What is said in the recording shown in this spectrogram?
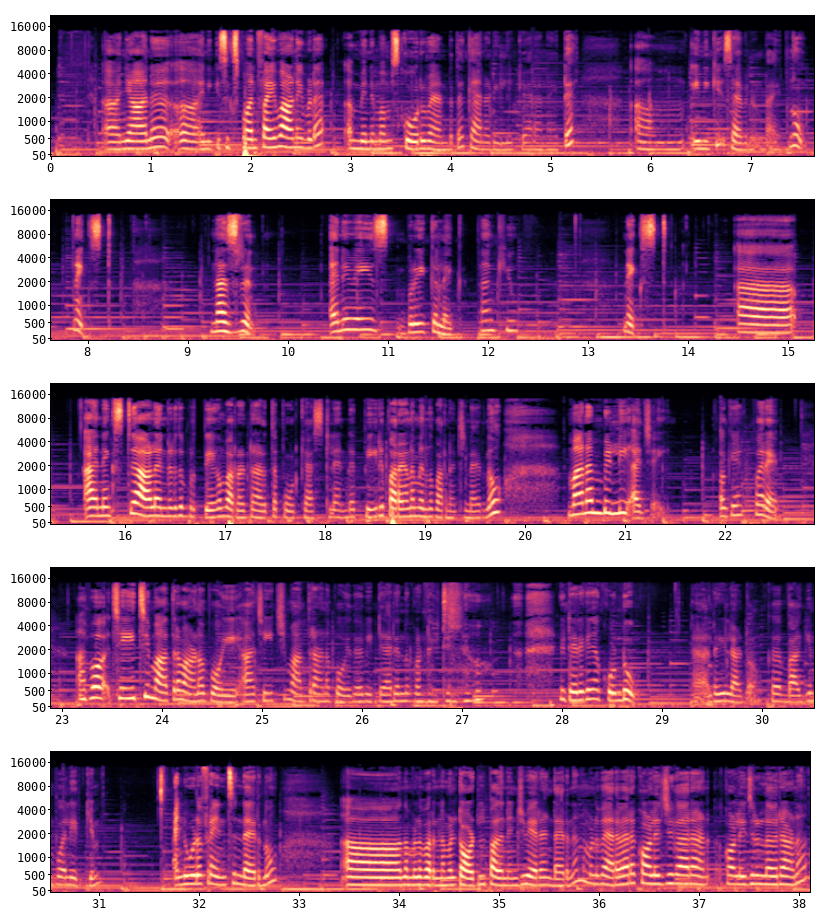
ഞാൻ എനിക്ക് സിക്സ് പോയിന്റ് ഫൈവ് ആണ് ഇവിടെ മിനിമം സ്കോർ വേണ്ടത് കാനഡയിലേക്ക് വരാനായിട്ട്. എനിക്ക് സെവൻ ഉണ്ടായിരുന്നു. Next Nasran. Anyways break a leg thank you next next ആൾ എന്റെ അടുത്ത് പ്രത്യേകം പറഞ്ഞിട്ട് അടുത്ത പോഡ്കാസ്റ്റിൽ എന്റെ പേര് പറയണമെന്ന് പറഞ്ഞിട്ടുണ്ടായിരുന്നു. മനംപിള്ളി അജയ്. ഓക്കെ പോരെ. അപ്പോൾ ചേച്ചി മാത്രമാണോ പോയി? ആ ചേച്ചി മാത്രമാണ് പോയത്. വീട്ടുകാരൊന്നും കൊണ്ടുപോയിട്ടില്ല. വീട്ടുകാരൊക്കെ ഞാൻ കൊണ്ടുപോകും. അറിയില്ല കേട്ടോ. ഭാഗ്യം പോലെ ഇരിക്കും. എന്റെ കൂടെ ഫ്രണ്ട്സ് ഉണ്ടായിരുന്നു. നമ്മൾ പറഞ്ഞു നമ്മൾ ടോട്ടൽ പതിനഞ്ച് പേരുണ്ടായിരുന്നു. നമ്മൾ വേറെ വേറെ കോളേജുകാരാണ് കോളേജിലുള്ളവരാണ്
